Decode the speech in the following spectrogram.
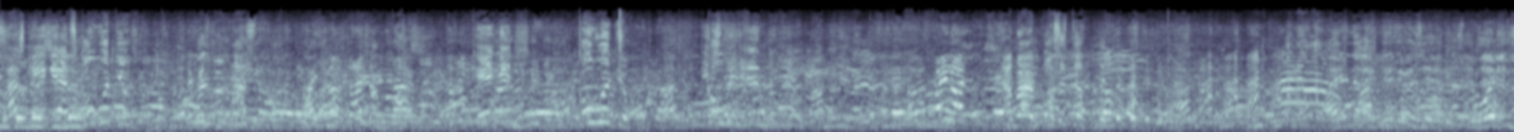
KKS, go with you. KKS, go with you. Go with him. Why not? Am I positive? What is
